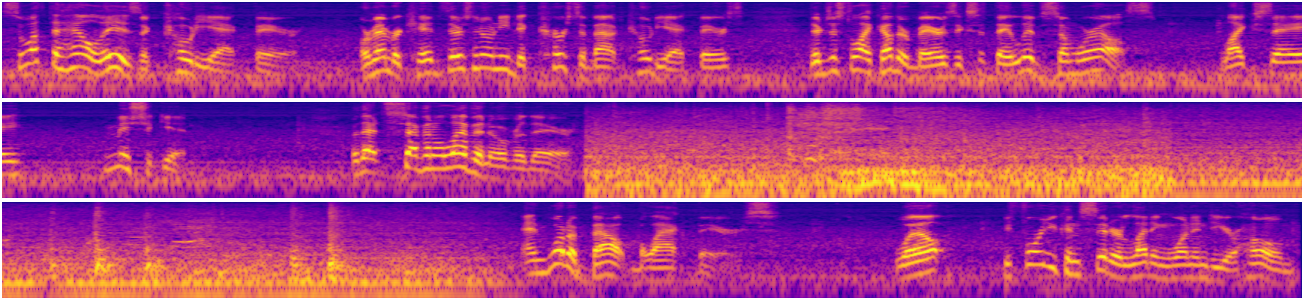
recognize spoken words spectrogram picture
So what the hell is a Kodiak bear? Remember kids, there's no need to curse about Kodiak bears. They're just like other bears except they live somewhere else. Like say, Michigan. Or that 7-Eleven over there. And what about black bears? Well, before you consider letting one into your home,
